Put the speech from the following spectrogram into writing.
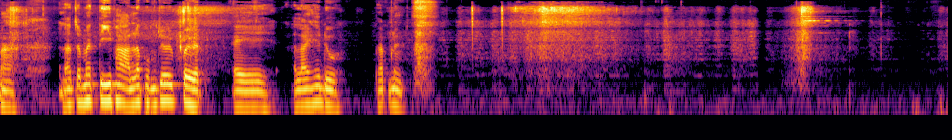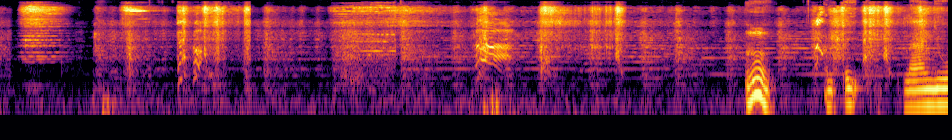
มา เราจะมาตีผ่านแล้วผมจะไปเปิดไอ้อะไรให้ดูแป๊บหนึ่ง อืมอันติแรงอยู่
